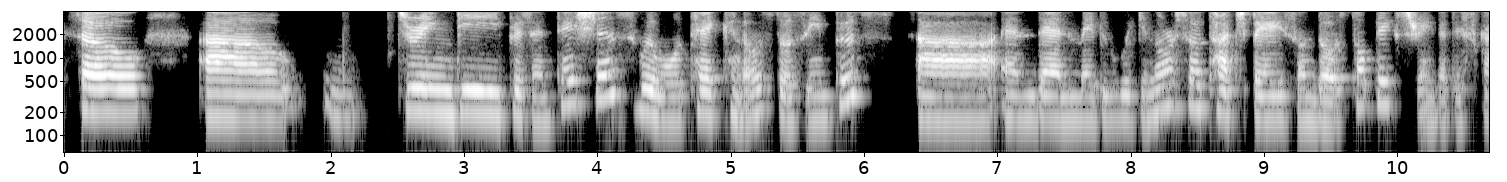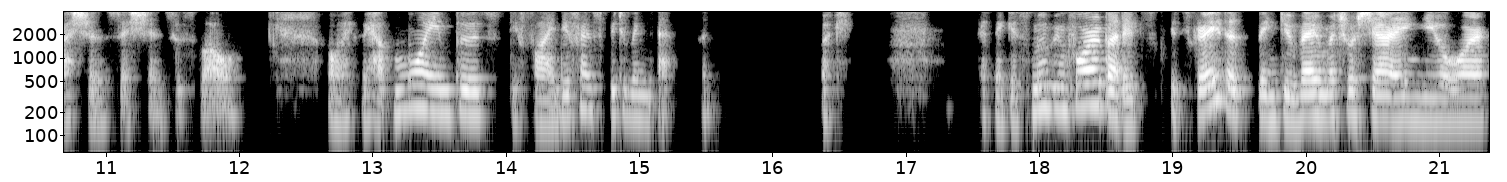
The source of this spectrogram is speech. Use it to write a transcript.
So uh, during the presentations, we will take notes, those inputs, uh, and then maybe we can also touch base on those topics during the discussion sessions as well. Or if we have more inputs, define difference between, uh, okay. I think it's moving forward, but it's it's great. Thank you very much for sharing your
